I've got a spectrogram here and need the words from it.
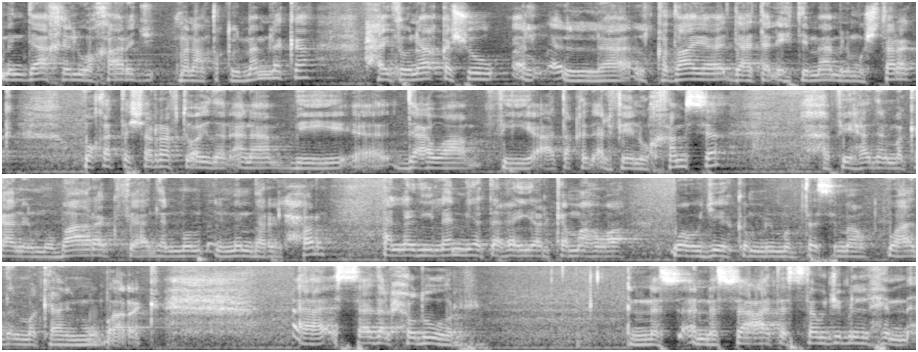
من داخل وخارج مناطق المملكة حيث ناقشوا القضايا ذات الاهتمام المشترك وقد تشرفت أيضا أنا بدعوة في أعتقد 2005 في هذا المكان المبارك في هذا المنبر الحر الذي لم يتغير كما هو ووجيهكم المبتسمة وهذا المكان المبارك. السادة الحضور. أن الساعة تستوجب الهمة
